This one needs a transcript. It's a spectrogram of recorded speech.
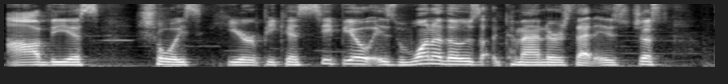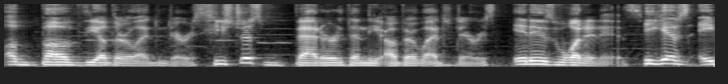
obvious choice here because Scipio is one of those commanders that is just above the other legendaries. He's just better than the other legendaries. It is what it is. He gives a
